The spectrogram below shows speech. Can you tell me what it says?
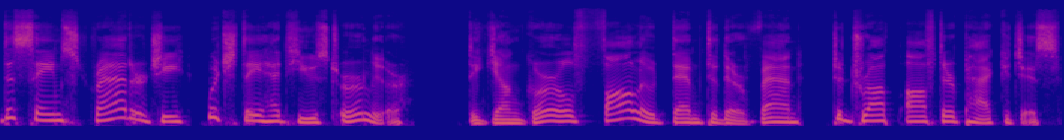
the same strategy which they had used earlier. The young girl followed them to their van to drop off their packages.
